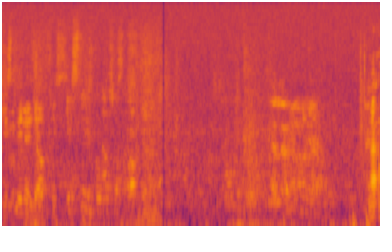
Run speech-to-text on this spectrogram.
He's still in the office. He's still in provost office. Okay. Hello? Ah.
